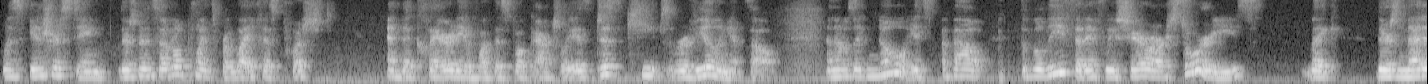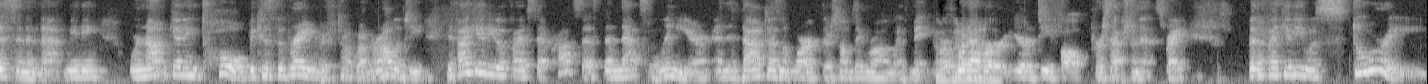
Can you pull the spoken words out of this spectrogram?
was interesting. There's been several points where life has pushed and the clarity of what this book actually is just keeps revealing itself. And I was like, no, it's about the belief that if we share our stories, like there's medicine in that, meaning we're not getting told because the brain, if you talk about neurology, if I give you a five step process, then that's linear. And if that doesn't work, there's something wrong with me or mm-hmm. whatever your default perception is, right? But if I give you a story,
